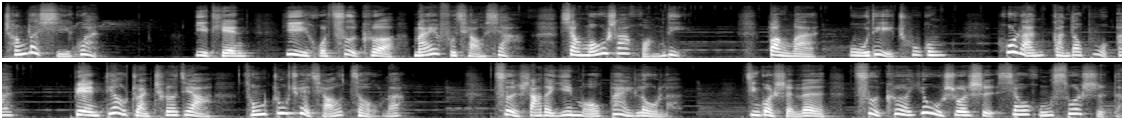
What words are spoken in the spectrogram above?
成了习惯。一天，一伙刺客埋伏桥下。想谋杀皇帝。傍晚，武帝出宫，忽然感到不安，便调转车驾，从朱雀桥走了。刺杀的阴谋败露了。经过审问，刺客又说是萧红唆使的。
